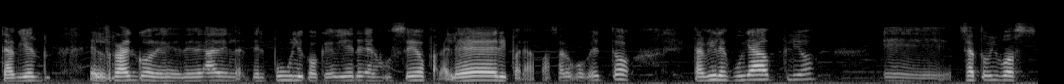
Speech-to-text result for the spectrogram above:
también el rango de, edad del, público que viene al museo para leer y para pasar un momento también es muy amplio eh, ya tuvimos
